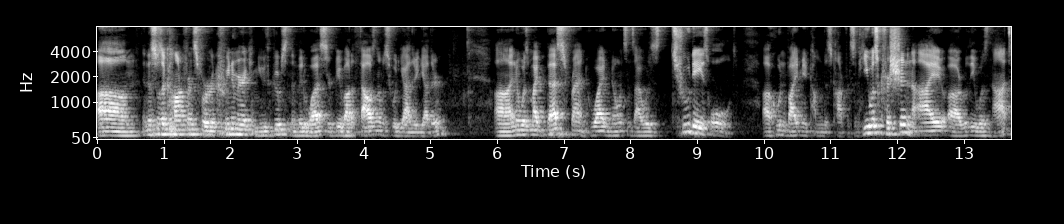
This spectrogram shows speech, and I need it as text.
Um, and this was a conference for Korean American youth groups in the Midwest. There'd be about a thousand of us who would gather together. Uh, and it was my best friend, who I had known since I was two days old, uh, who invited me to come to this conference. And he was Christian, and I uh, really was not.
